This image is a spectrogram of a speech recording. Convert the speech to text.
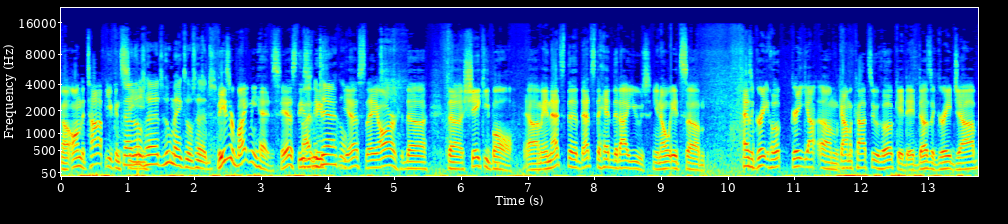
Uh, on the top, you can Now see those heads, who makes those heads? these are bite me heads. Yes, these Bite are me these, tackle. Yes, they are the the shaky ball, um, and that's the that's the head that I use. You know, it's um, has a great hook, great um, Gamakatsu hook. It, it does a great job.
